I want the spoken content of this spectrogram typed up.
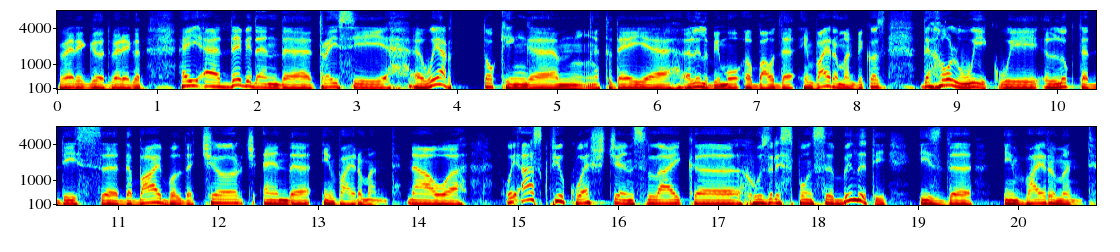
Very good, very good. Hey, uh, David and uh, Tracey, uh, we are talking um, today uh, a little bit more about the environment because the whole week we looked at this uh, the bible the church and the environment now uh, we ask few questions like whose responsibility is the environment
